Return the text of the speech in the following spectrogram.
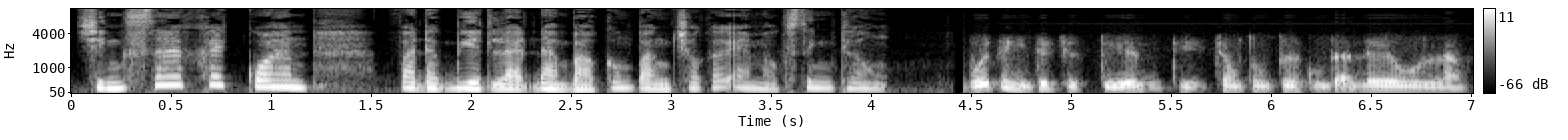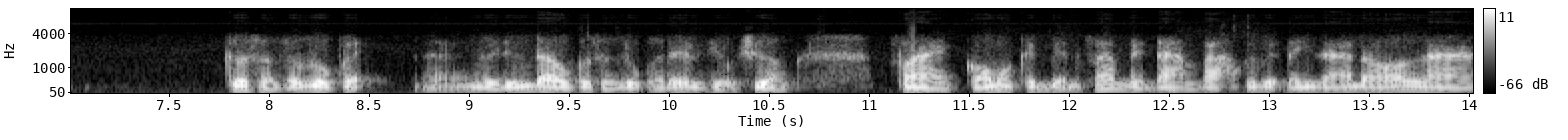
chính xác, khách quan và đặc biệt là đảm bảo công bằng cho các em học sinh thưa ông? Với cái hình thức trực tuyến thì trong thông tư cũng đã nêu là cơ sở giáo dục ấy, người đứng đầu cơ sở giáo dục ở đây là hiệu trưởng phải có một cái biện pháp để đảm bảo cái việc đánh giá đó là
